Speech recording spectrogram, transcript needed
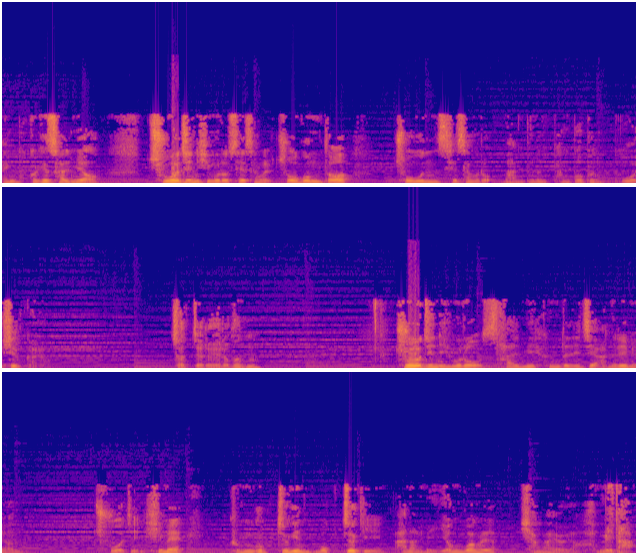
행복하게 살며 주어진 힘으로 세상을 조금 더 좋은 세상으로 만드는 방법은 무엇일까요? 첫째로 여러분, 주어진 힘으로 삶이 흔들리지 않으려면 주어진 힘의 궁극적인 목적이 하나님의 영광을 향하여야 합니다.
